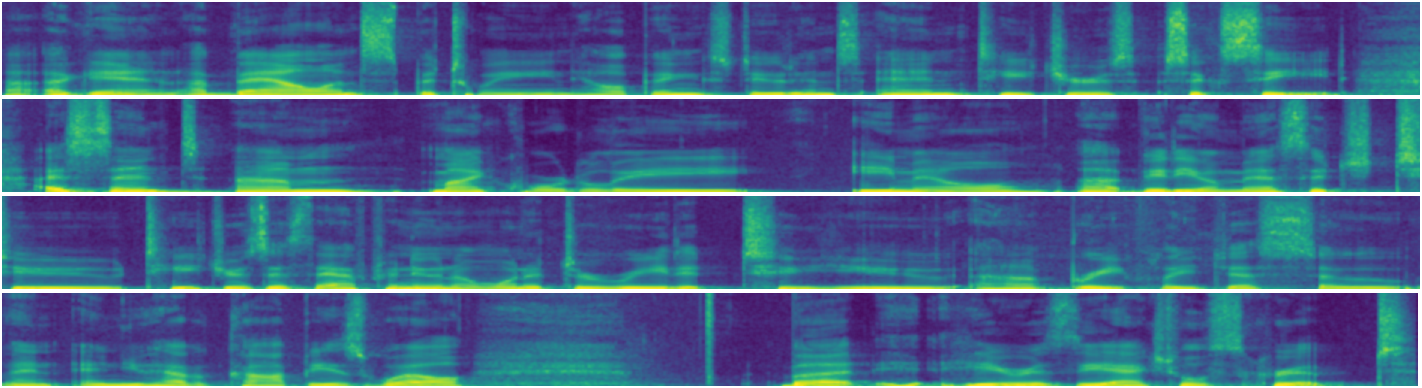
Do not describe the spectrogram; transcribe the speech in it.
uh, again, a balance between helping students and teachers succeed. I sent um, my quarterly email uh, video message to teachers this afternoon. I wanted to read it to you uh, briefly just so, and, and you have a copy as well. But here is the actual script.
